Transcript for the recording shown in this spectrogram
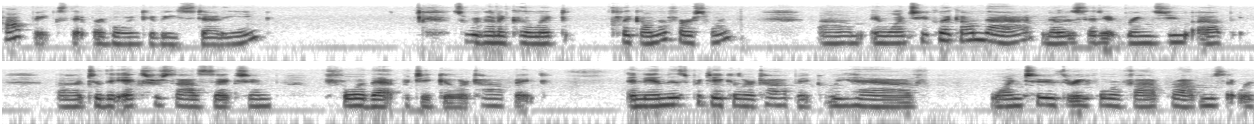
topics that we're going to be studying. So we're going to collect, click on the first one. Um, and once you click on that, notice that it brings you up uh, to the exercise section for that particular topic. And in this particular topic, we have one, two, three, four, five problems that we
